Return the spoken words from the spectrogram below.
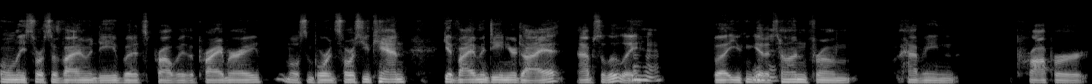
only source of vitamin D, but it's probably the primary, most important source. You can get vitamin D in your diet, absolutely, Mm-hmm. but you can get Mhm. a ton from having proper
